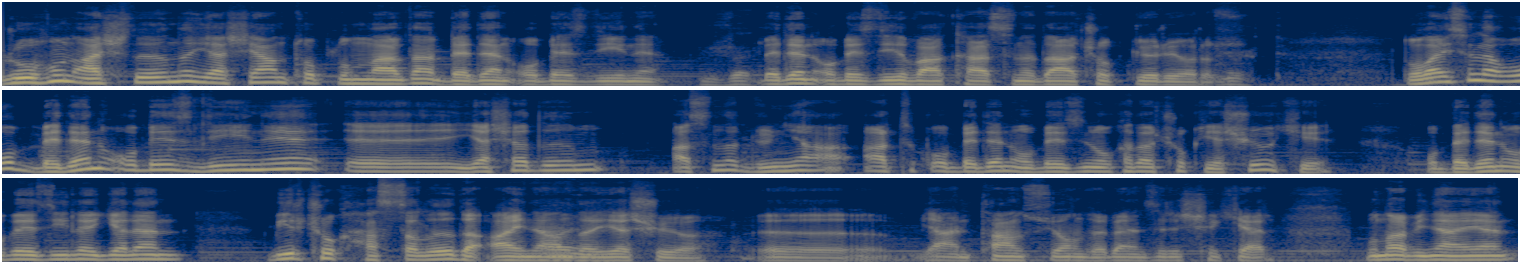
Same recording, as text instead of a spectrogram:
Ruhun açlığını yaşayan toplumlarda beden obezliğini, Güzel. beden obezliği vakasını daha çok görüyoruz. Evet. Dolayısıyla o beden obezliğini e, yaşadığım aslında dünya artık o beden obezliğini o kadar çok yaşıyor ki o beden obezliğiyle gelen birçok hastalığı da aynı anda Aynen. yaşıyor. E, yani tansiyon ve benzeri şeker. Buna binaen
